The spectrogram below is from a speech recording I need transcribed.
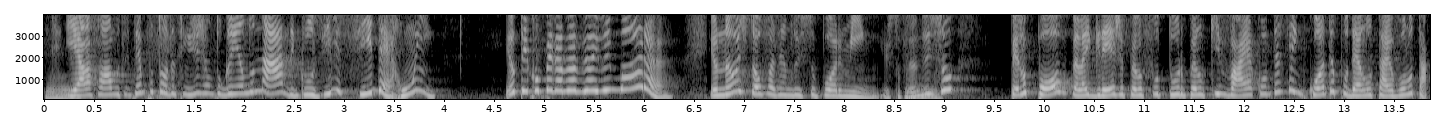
Uhum. E ela falava o tempo todo assim: gente, eu não tô ganhando nada. Inclusive, se der ruim, eu tenho como pegar meu avião e vir embora. Eu não estou fazendo isso por mim. Eu estou fazendo Uhum. isso pelo povo, pela igreja, pelo futuro, pelo que vai acontecer. Enquanto eu puder lutar, eu vou lutar.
